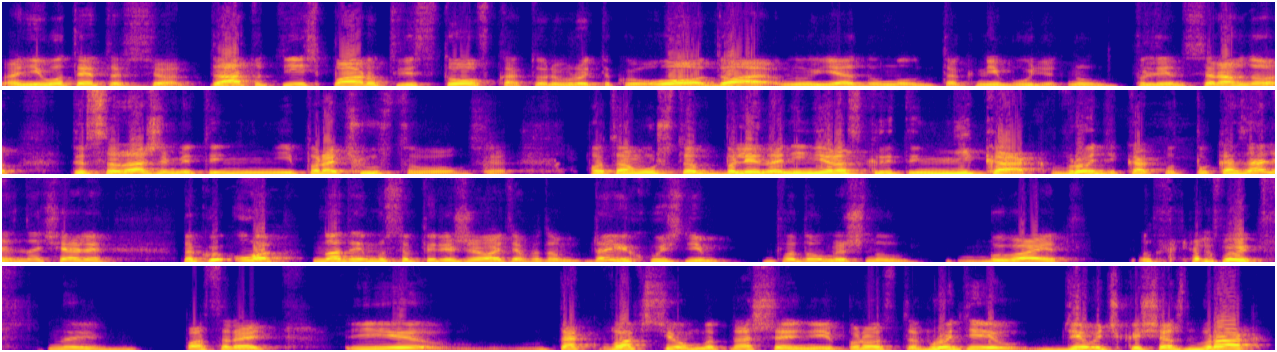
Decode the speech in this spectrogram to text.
а не вот это все. Да, тут есть пару твистов, которые вроде такой, о, да, ну я думал, так не будет. Ну, блин, все равно персонажами ты не прочувствовался, потому что, блин, они не раскрыты никак. Вроде как вот показали вначале, такой, о, надо ему сопереживать, а потом, да и хуй с ним. Подумаешь, ну, бывает, как бы, ну, посрать. И так во всем отношении просто. Вроде девочка сейчас враг,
